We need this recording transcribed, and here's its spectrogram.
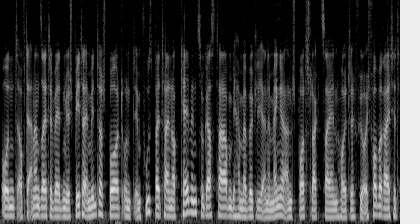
Und auf der anderen Seite werden wir später im Wintersport und im Fußballteil noch Kelvin zu Gast haben. Wir haben ja wirklich eine Menge an Sportschlagzeilen heute für euch vorbereitet.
